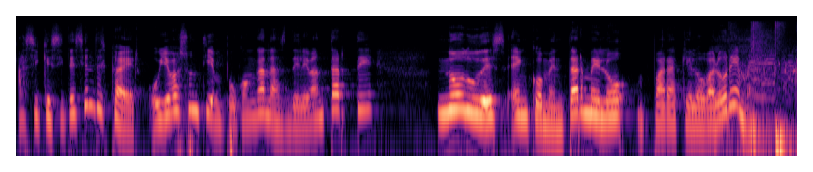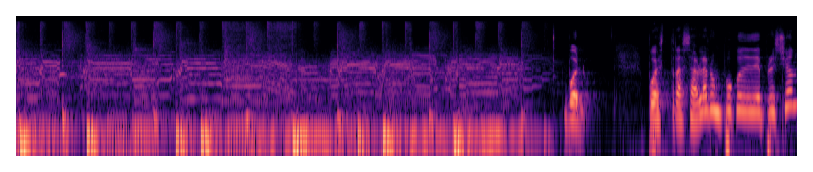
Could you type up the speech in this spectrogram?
Así que si te sientes caer o llevas un tiempo con ganas de levantarte, no dudes en comentármelo para que lo valoremos. Bueno, pues tras hablar un poco de depresión,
